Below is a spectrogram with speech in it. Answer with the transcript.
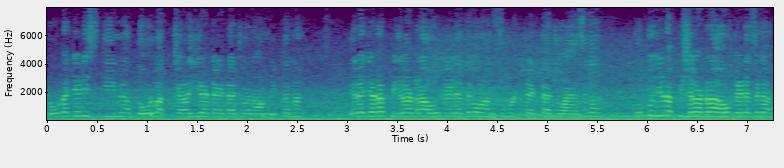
ਟੋਟਲ ਜਿਹੜੀ ਸਕੀਮ ਆ 240000 ਟਿਕਟਾਂ ਚੋਂ ਇਨਾਮ ਨਿਕਲਣਾ। ਇਹਦਾ ਜਿਹੜਾ ਪਿਛਲਾ ਡਰਾ ਹੋ ਕਿਹੜੇ ਸੀਗਾ? ਅਨਸੋਲਡ ਟਿਕਟਾਂ ਚੋਂ ਆਇਆ ਸੀਗਾ। ਉਹ ਤੋਂ ਜਿਹੜਾ ਪਿਛਲਾ ਡਰਾ ਹੋ ਕਿਹੜੇ ਸੀਗਾ?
